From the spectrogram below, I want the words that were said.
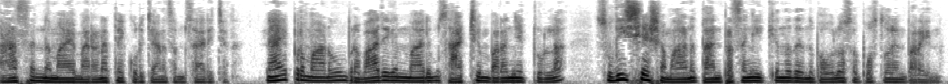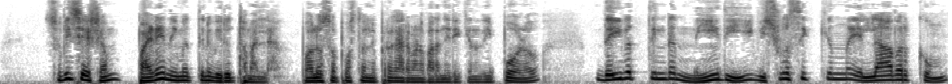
ആസന്നമായ മരണത്തെക്കുറിച്ചാണ് സംസാരിച്ചത്. ന്യായപ്രമാണവും പ്രവാചകന്മാരും സാക്ഷ്യം പറഞ്ഞിട്ടുള്ള സുവിശേഷമാണ് താൻ പ്രസംഗിക്കുന്നത് എന്ന് പൗലോസ് അപ്പോസ്തോലൻ പറയുന്നു. സുവിശേഷം പഴയ നിയമത്തിന് വിരുദ്ധമല്ല. പൗലോസ് അപ്പോസ്തോലൻ ഇപ്രകാരമാണ് പറഞ്ഞിരിക്കുന്നത്. ഇപ്പോഴോ ദൈവത്തിന്റെ നീതി വിശ്വസിക്കുന്ന എല്ലാവർക്കും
